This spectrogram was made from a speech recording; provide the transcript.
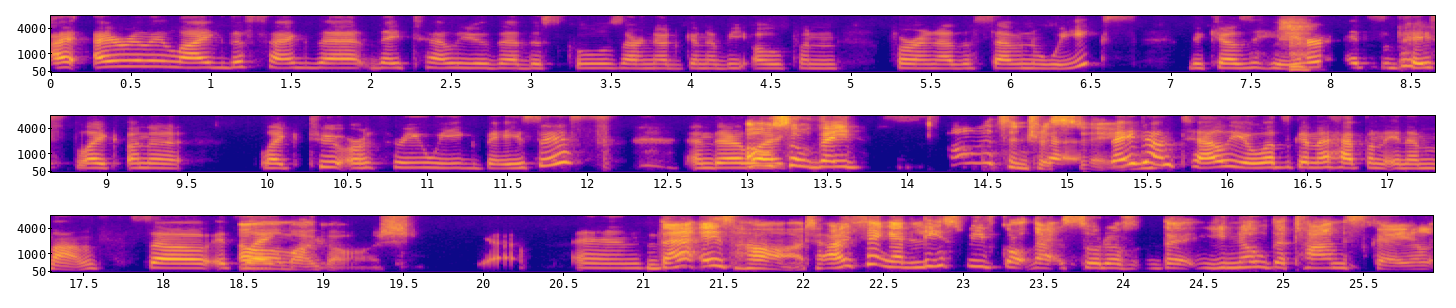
I, I really like the fact that they tell you that the schools are not going to be open for another seven weeks because here it's based like on a like two or three week basis and they're like oh so they Oh, that's interesting. they don't tell you what's gonna happen in a month. So it's oh like Oh my gosh. Yeah. And that is hard. I think at least we've got that sort of the you know the time scale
